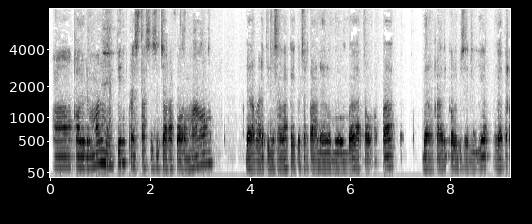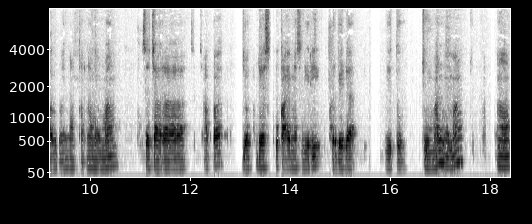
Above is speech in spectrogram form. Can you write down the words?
Uh, kalau Deman mungkin prestasi secara formal dalam arti misalnya keikutsertaan dalam lomba atau apa barangkali kalau bisa dilihat nggak terlalu banyak karena memang secara apa job desk UKM-nya sendiri berbeda gitu. Cuman memang uh,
